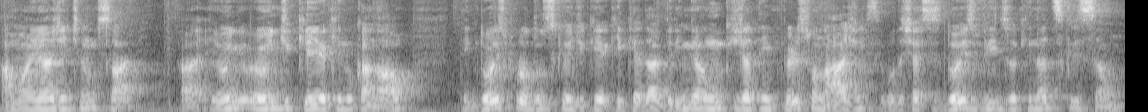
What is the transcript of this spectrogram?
amanhã a gente não sabe, tá? Eu, eu indiquei aqui no canal, tem dois produtos que eu indiquei aqui que é da gringa, um que já tem personagens, eu vou deixar esses dois vídeos aqui na descrição,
